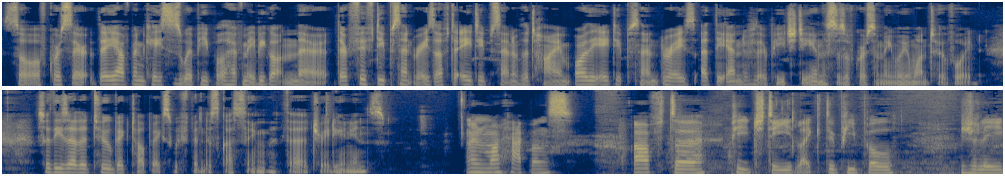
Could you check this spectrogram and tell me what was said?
So of course there they have been cases where people have maybe gotten their their 50% raise after 80% of the time or the 80% raise at the end of their PhD and this is of course something we want to avoid. So these are the two big topics we've been discussing with the trade unions. And what happens after PhD? Like, do people usually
